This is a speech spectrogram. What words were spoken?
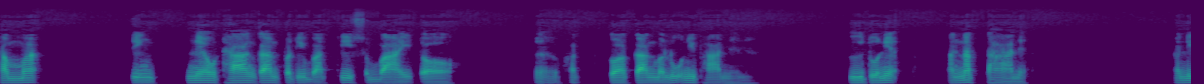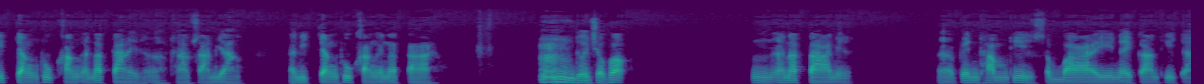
ธรรมะสิ่งแนวทางการปฏิบัติที่สบายต่อก่อการบรรลุนิพพานเนี่ยคือตัวเนี้ย อนัตตาเนี่ยอนิจจังทุกขังอนัตตาสามสามอย่างอนิจจังทุกขังอนัตตา โดยเฉพาะอนัตตาเนี่ยเป็นธรรมที่สบายในการที่จะ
